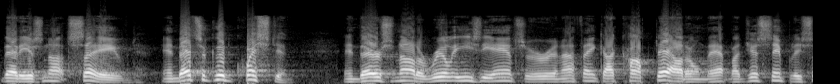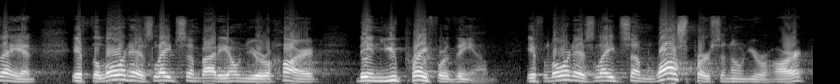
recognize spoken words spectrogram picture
that is not saved? And that's a good question. And there's not a real easy answer, and I think I copped out on that by just simply saying if the Lord has laid somebody on your heart, then you pray for them. If the Lord has laid some lost person on your heart,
